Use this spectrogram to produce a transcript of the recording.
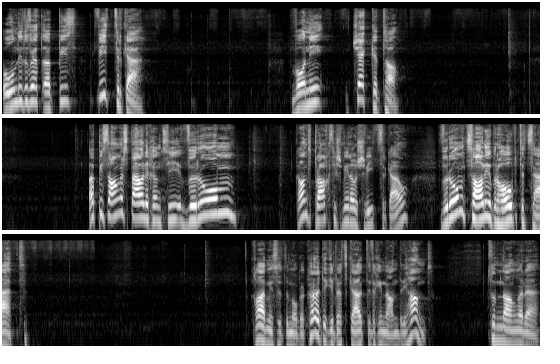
Und ich tue vielleicht etwas weitergeben, was ich gecheckt habe. Etwas anderes, Pauli, könnte sein, warum, ganz praktisch wir als Schweizer, gell? warum zahle ich überhaupt den Zehnt? Klar, wir haben heute Morgen gehört, ich gebe das Geld einfach in eine andere Hand. Zum anderen,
